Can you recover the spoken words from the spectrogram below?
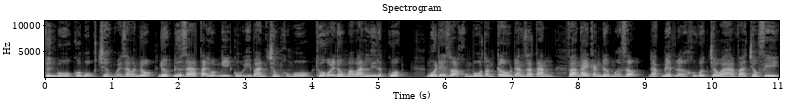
Tuyên bố của Bộ trưởng Ngoại giao Ấn Độ được đưa ra tại hội nghị của Ủy ban chống khủng bố thuộc Hội đồng Bảo an Liên Hợp Quốc. Mối đe dọa khủng bố toàn cầu đang gia tăng và ngày càng được mở rộng, đặc biệt là ở khu vực châu Á và châu Phi.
